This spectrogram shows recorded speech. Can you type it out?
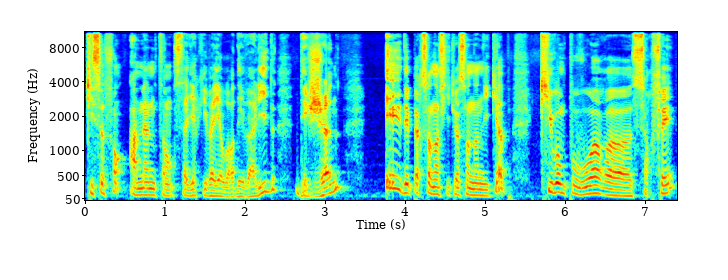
qui se font en même temps. C'est-à-dire qu'il va y avoir des valides, des jeunes et des personnes en situation de handicap qui vont pouvoir euh, surfer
